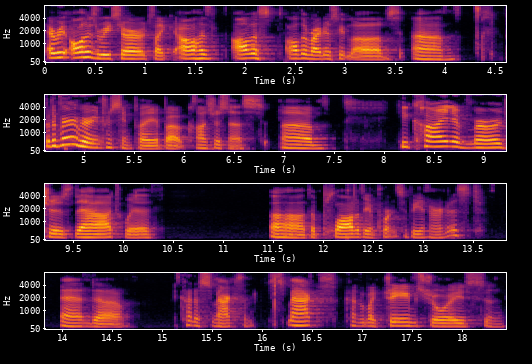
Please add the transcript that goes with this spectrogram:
every all his research, like all his all this all the writers he loves. Um, but a very very interesting play about consciousness. Um, he kind of merges that with uh, the plot of the importance of being earnest, and uh, it kind of smacks smacks kind of like James Joyce and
